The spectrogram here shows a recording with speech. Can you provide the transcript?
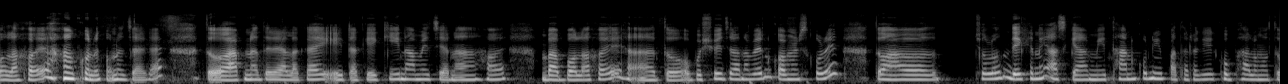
বলা হয় কোনো কোনো জায়গায়। তো আপনাদের এলাকায় এটাকে কি নামে চেনা হয় বা বলা হয় তো অবশ্যই জানাবেন কমেন্টস করে। তো চলুন দেখে নিই, আজকে আমি থানকুনি পাতাটাকে খুব ভালো মতো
